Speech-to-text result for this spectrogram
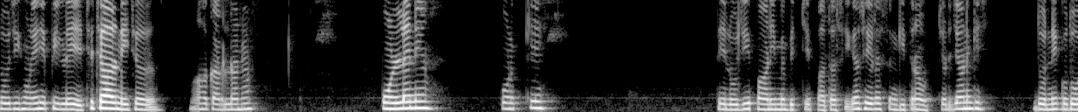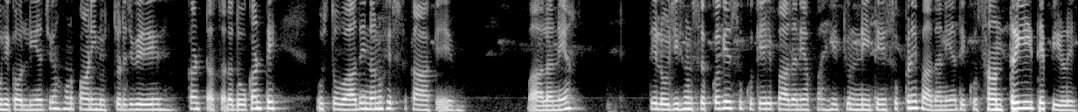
ਲੋ ਜੀ, ਹੁਣ ਇਹ ਪੀਲੇ ਚ ਝਾਰਨੀ ਚ ਆਹ ਕਰ ਲੈਣੇ ਪੁਣ ਲੈਨੇ ਆ, ਪੁਣ ਕੇ। ਤੇ ਲੋ ਜੀ, ਪਾਣੀ ਮੈਂ ਵਿੱਚੇ ਪਾਤਾ ਸੀਗਾ, ਜਿਹੜਾ ਚੰਗੀ ਤਰ੍ਹਾਂ ਉੱਚੜ ਜਾਣਗੇ। ਦੋਨੇ ਦੋਹੇ ਕੌਲੀਆਂ 'ਚ, ਹੁਣ ਪਾਣੀ ਨੂੰ ਉੱਚੜ ਜਵੇ ਘੰਟਾ, ਸਾਰਾ 2 ਘੰਟੇ। ਉਸ ਤੋਂ ਬਾਅਦ ਇਹਨਾਂ ਨੂੰ ਫਿਰ ਸੁਕਾ ਕੇ ਪਾ ਲੈਣੇ ਆ। ਤੇ ਲੋ ਜੀ, ਹੁਣ ਸੁੱਕ ਗਏ, ਸੁੱਕ ਕੇ ਇਹ ਪਾ ਦਨੇ ਆਪਾਂ, ਇਹ ਚੁੰਨੀ ਤੇ ਸੁੱਕਣੇ ਪਾ ਦਨੇ ਆ। ਦੇਖੋ, ਸੰਤਰੀ ਤੇ ਪੀਲੇ।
